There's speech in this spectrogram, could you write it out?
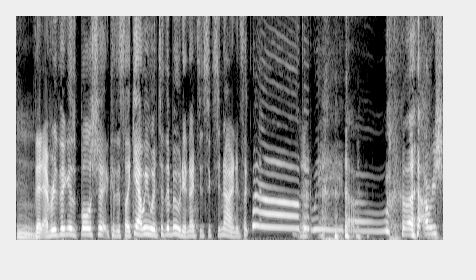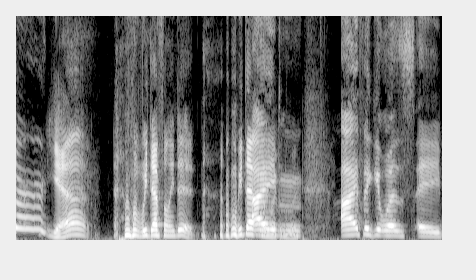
Hmm. that everything is bullshit. Because it's like, yeah, we went to the moon in 1969. It's like, well, did we are we sure? Yeah, we definitely did. we definitely went to the moon. I think it was a.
